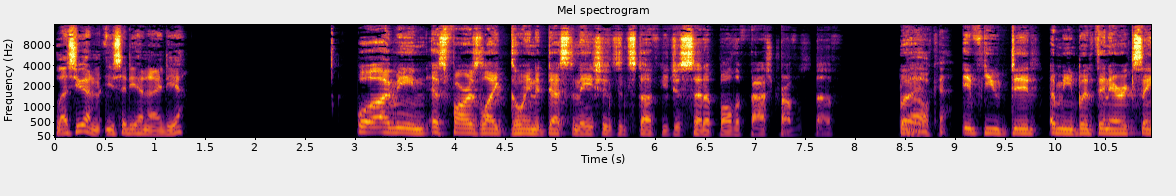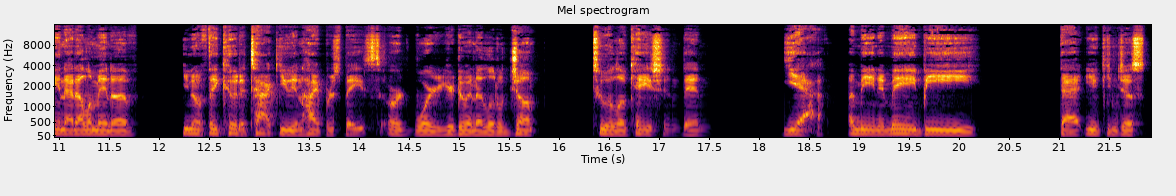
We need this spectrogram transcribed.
Les, you had you said you had an idea. Well, I mean, as far as like going to destinations and stuff, you just set up all the fast travel stuff. But Oh, okay. if you did, I mean, but then Eric's saying that element of, you know, if they could attack you in hyperspace or where you're doing a little jump to a location, then yeah, I mean, it may be that you can just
